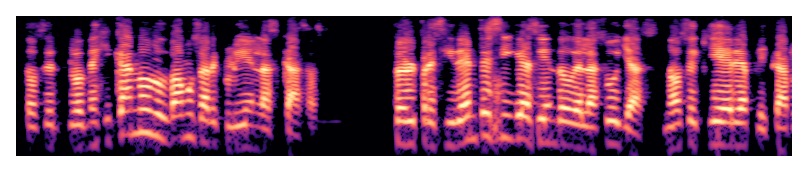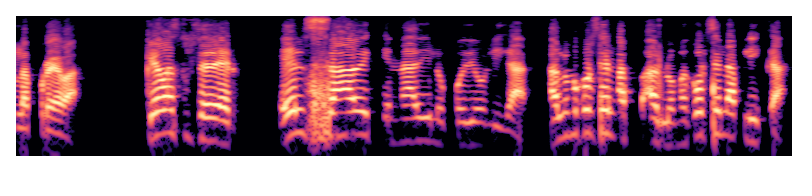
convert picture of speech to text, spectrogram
Entonces los mexicanos nos vamos a recluir en las casas, pero el presidente sigue haciendo de las suyas, no se quiere aplicar la prueba. ¿Qué va a suceder? Él sabe que nadie lo puede obligar. A lo mejor se a lo mejor se le aplica,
